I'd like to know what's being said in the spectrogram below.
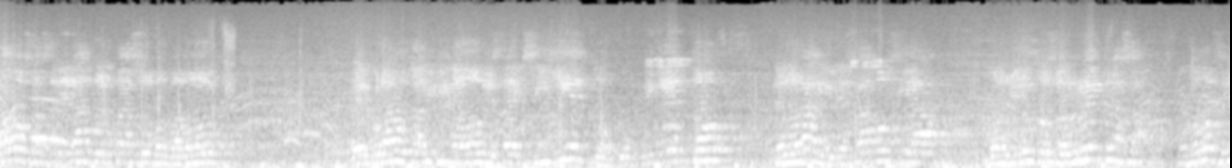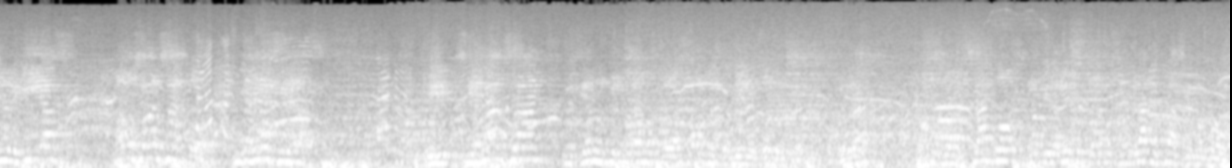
Vamos acelerando el paso, por favor. El jurado calificador está exigiendo cumplimiento del horario. Estamos ya con los minutos retrasados. Por favor, señores guías, vamos avanzando. Muchas gracias. Y si avanzan, pues ya nos preparamos para estar también nosotros. ¿Verdad? Vamos avanzando rápidamente, tenemos un gran espacio, por favor.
